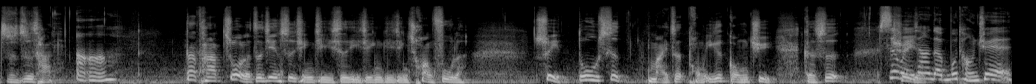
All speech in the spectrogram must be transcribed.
纸资产。嗯嗯。那他做了这件事情，其实已经已经创富了，所以都是买着同一个工具，可是思维上的不同，却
